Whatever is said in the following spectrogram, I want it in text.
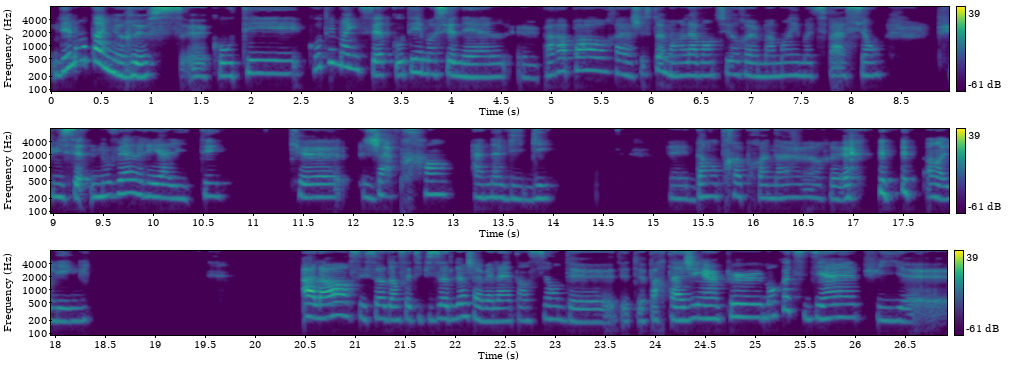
des montagnes russes euh, côté, côté mindset, côté émotionnel, par rapport à justement l'aventure maman et motivation, puis cette nouvelle réalité que j'apprends à naviguer d'entrepreneurs euh, en ligne. Alors, c'est ça, dans cet épisode-là, j'avais l'intention de, de, partager un peu mon quotidien, puis euh,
